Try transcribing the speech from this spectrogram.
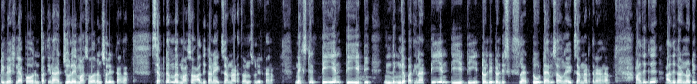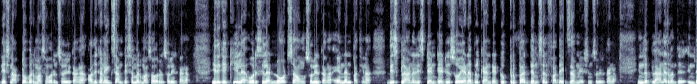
நோட்டிஃபிகேஷன் எப்போ வரும்னு பார்த்தீங்கன்னா ஜூலை மாதம் வரும்னு சொல்லியிருக்காங்க. செப்டம்பர் மாதம் அதுக்கான எக்ஸாம் நடத்துவோம்னு சொல்லியிருக்காங்க. நெக்ஸ்ட்டு டிஎன்டிஇடி இந்த இங்கே பார்த்தீங்கன்னா டிஎன்டிஇடி டுவெண்ட்டி டுவெண்ட்டி சிக்ஸில் டூ டைம்ஸ் அவங்க எக்ஸாம் நடத்துகிறாங்க அதுக்கு அதுக்கான நோட்டிஃபிகேஷன் அக்டோபர் மாதம் வரும்னு சொல்லியிருக்காங்க. அதுக்கான எக்ஸாம் டிசம்பர் மாதம் வரும்னு சொல்லியிருக்காங்க. இதுக்கு கீழே ஒரு சில நோட்ஸ் அவங்க சொல்லியிருக்காங்க. என்னன்னு பார்த்தீங்கன்னா this planner is tentative so enable candidate to prepare them self for the examination சொல்லியிருக்காங்க. இந்த பிளானர் வந்து இந்த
